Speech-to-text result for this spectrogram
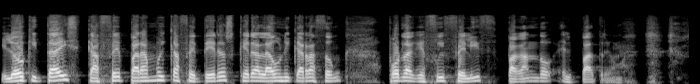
y luego quitáis café para muy cafeteros, que era la única razón por la que fui feliz pagando el Patreon?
